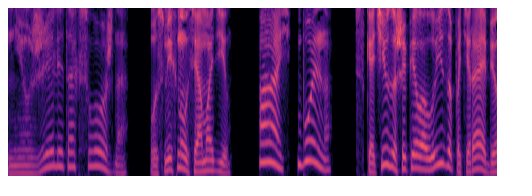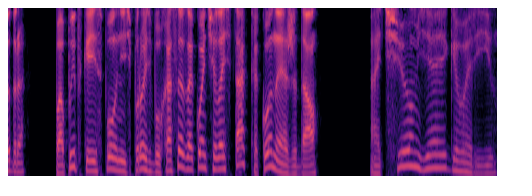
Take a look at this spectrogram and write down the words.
«Неужели так сложно?» – усмехнулся Амадил. «Ай, больно!» Вскочив, зашипела Луиза, потирая бедра. Попытка исполнить просьбу Хосе закончилась так, как он и ожидал. «О чем я и говорил»,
